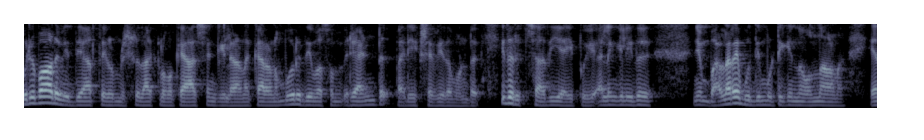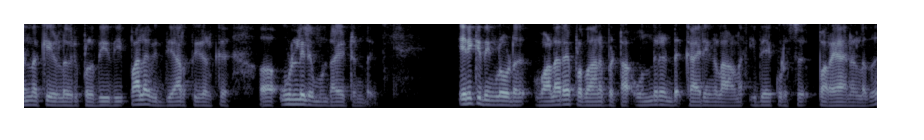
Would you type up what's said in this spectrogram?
ഒരുപാട് വിദ്യാർത്ഥികളും രക്ഷിതാക്കളും ഒക്കെ ആശങ്കയിലാണ്. കാരണം ഒരു ദിവസം രണ്ട് പരീക്ഷ വീതമുണ്ട്. ഇതൊരു ചതിയായിപ്പോയി. അല്ലെങ്കിൽ ഇത് വളരെ ബുദ്ധിമുട്ടിക്കുന്ന ഒന്നാണ് എന്നൊക്കെയുള്ള ഒരു പ്രതീതി പല വിദ്യാർത്ഥികൾക്ക് ഉള്ളിലും ഉണ്ടായിട്ടുണ്ട്. എനിക്ക് നിങ്ങളോട് വളരെ പ്രധാനപ്പെട്ട ഒന്ന് രണ്ട് കാര്യങ്ങളാണ് ഇതേക്കുറിച്ച് പറയാനുള്ളത്.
